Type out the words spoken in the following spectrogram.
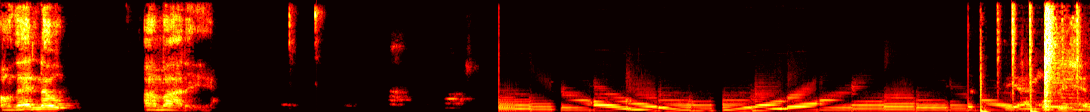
On that note, I'm out of here. The acquisition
